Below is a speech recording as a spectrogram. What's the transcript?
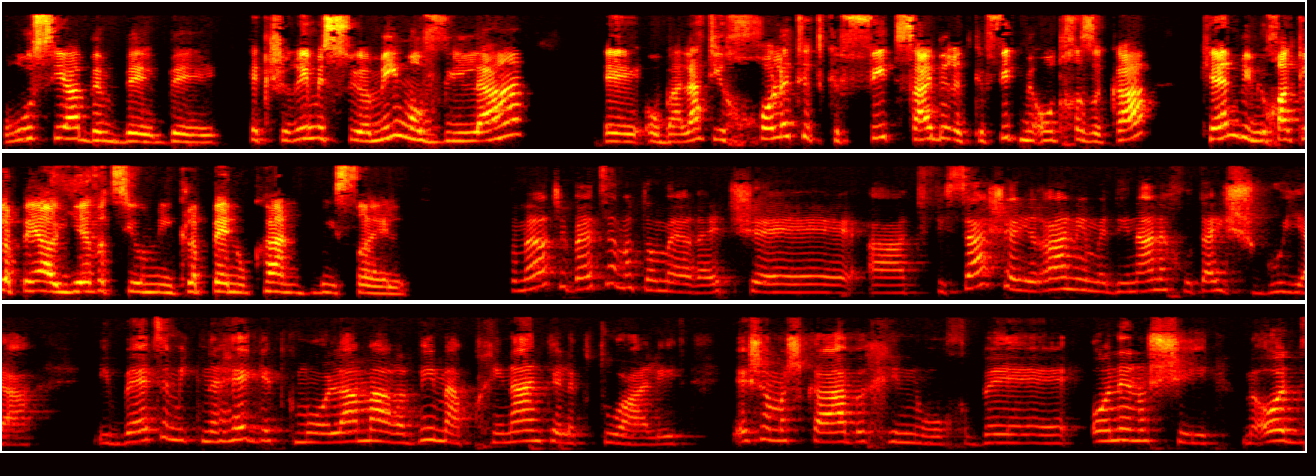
רוסיה בהקשרים מסוימים מובילה אה, או בעלת יכולת התקפית, סייבר התקפית מאוד חזקה, כן, במיוחד כלפי האויב הציוני, כלפינו כאן בישראל. זאת אומרת שבעצם את אומרת שהתפיסה שאיראן היא מדינה נחותה היא שגויה, היא בעצם מתנהגת כמו עולם מערבי מהבחינה האינטלקטואלית, יש שם השקעה בחינוך, בהון אנושי מאוד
